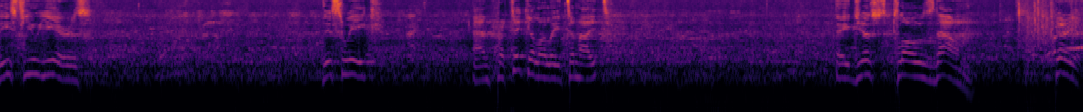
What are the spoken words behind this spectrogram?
these few years, this week, and particularly tonight, they just closed down. Period.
